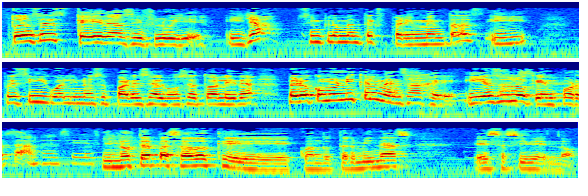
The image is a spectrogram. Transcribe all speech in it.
Entonces, ¿qué idea sí fluye? Y ya, simplemente experimentas y pues sí, igual y no se parece al boceto a la idea, pero comunica el mensaje y eso es lo que importa. Así es. ¿Y no te ha pasado que cuando terminas es así de, no,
